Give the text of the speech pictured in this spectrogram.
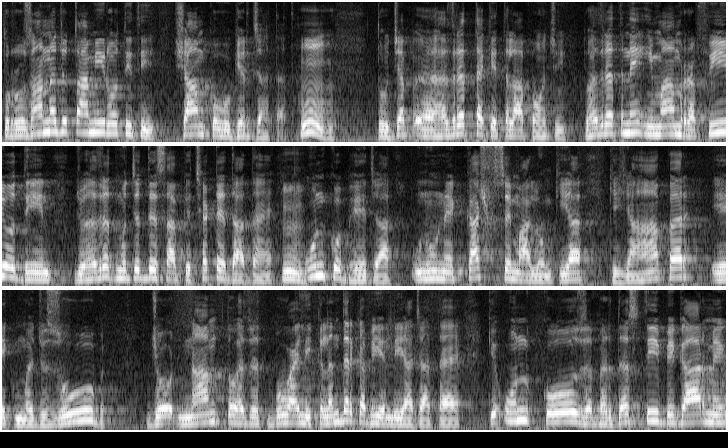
تو روزانہ جو تعمیر ہوتی تھی شام کو وہ گر جاتا تھا۔ تو جب حضرت تک اطلاع پہنچی تو حضرت نے امام رفیع الدین جو حضرت مجدد صاحب کے چھٹے دادا ہیں ان کو بھیجا۔ انہوں نے کشف سے معلوم کیا کہ یہاں پر ایک مجذوب جو نام تو حضرت بو علی کلندر کا بھی لیا جاتا ہے کہ ان کو زبردستی بگار میں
